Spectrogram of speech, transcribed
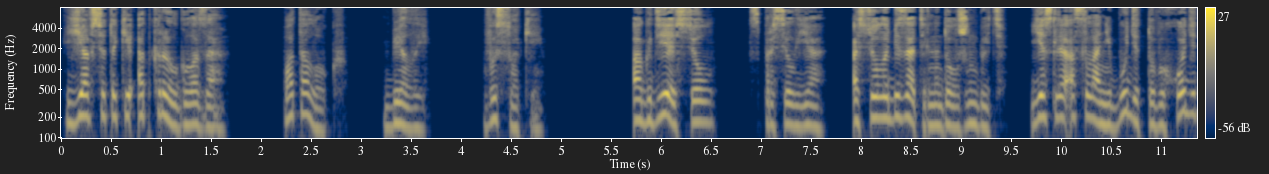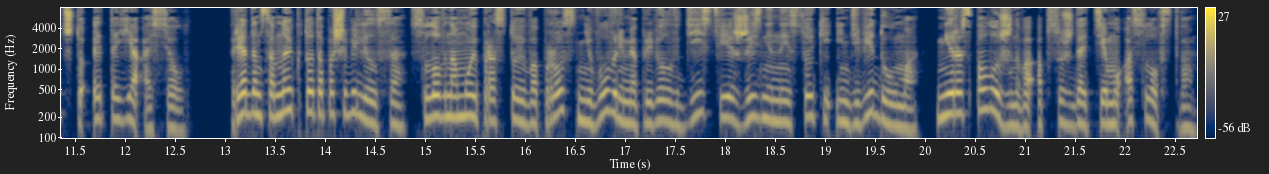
Я все-таки открыл глаза. Потолок. Белый. Высокий. «А где осел?» — спросил я. «Осел обязательно должен быть. Если осла не будет, то выходит, что это я осел». Рядом со мной кто-то пошевелился, словно мой простой вопрос не вовремя привел в действие жизненные соки индивидуума, не расположенного обсуждать тему ословства.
